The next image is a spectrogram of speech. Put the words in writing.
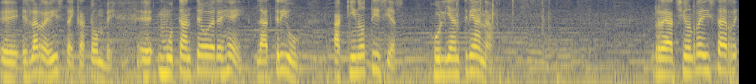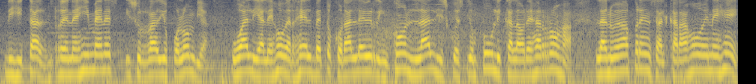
eh, es la revista Hecatombe, eh, Mutante ORG, La Tribu, Aquí Noticias, Julián Triana, Reacción Revista Digital, René Jiménez y su Radio Colombia, Wally, Alejo Vergel, Beto Coral, Levi Rincón, Lalis, Cuestión Pública, La Oreja Roja, La Nueva Prensa, El Carajo ONG,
